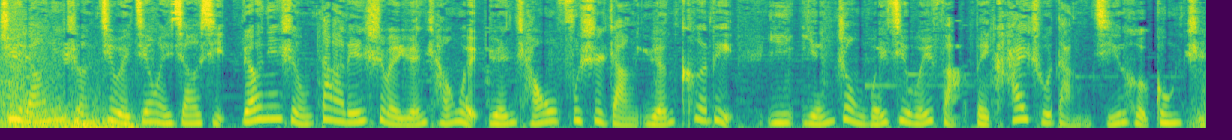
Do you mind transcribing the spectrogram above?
据辽宁省纪委监委消息，辽宁省大连市委原常委、原常务副市长袁克利因严重违纪违法被开除党籍和公职。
